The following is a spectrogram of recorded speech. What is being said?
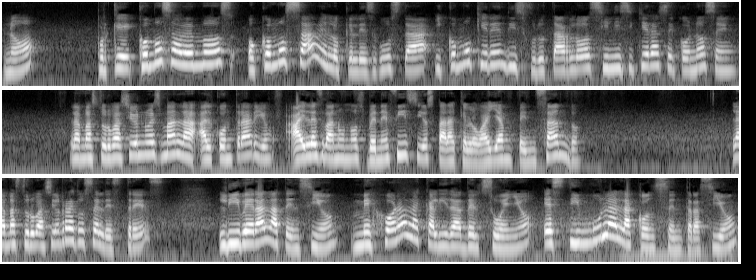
¿no? Porque ¿cómo sabemos o cómo saben lo que les gusta y cómo quieren disfrutarlo si ni siquiera se conocen? La masturbación no es mala, al contrario, ahí les van unos beneficios para que lo vayan pensando. La masturbación reduce el estrés, libera la tensión, mejora la calidad del sueño, estimula la concentración,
